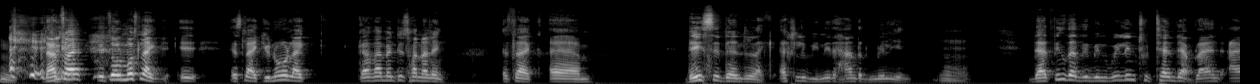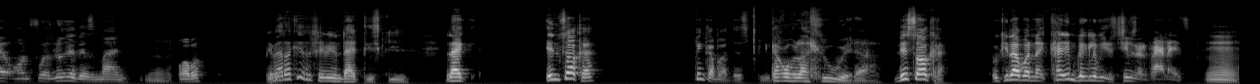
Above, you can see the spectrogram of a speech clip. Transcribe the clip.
That's why it's almost like it, it's like you know like government is handling. It's like um they and they're like, actually, we need 100 million. There are things that they've been willing to turn their blind eye on for as long as there's money. Wabo? Beberaka re shebile that scheme. Like, in soccer, think about this, please. Ka go lahluwe da. This soccer, Ukila Bona, Karim Black is Chiefs and Pirates. Mm.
